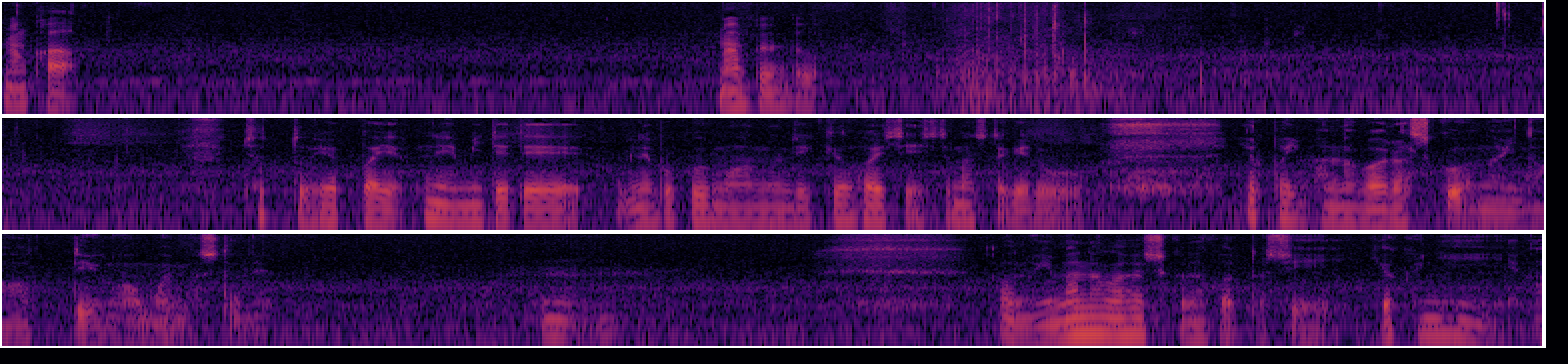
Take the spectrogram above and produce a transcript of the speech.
なんかなんていうんだろうちょっとやっぱりね見てて、ね、僕もあの実況配信してましたけどやっぱ今永らしくはないなっていうのは思いましたね。うん。あの今永らしくなかったし逆にあ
